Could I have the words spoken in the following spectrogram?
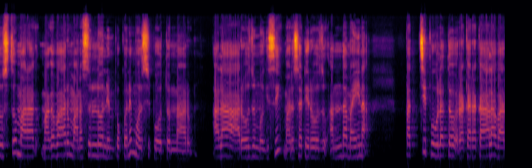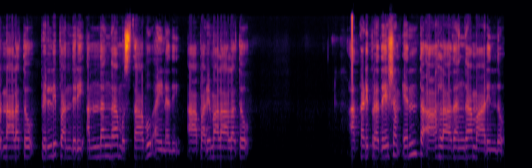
చూస్తూ మన మగవారు మనసుల్లో నింపుకొని మురిసిపోతున్నారు. అలా ఆ రోజు ముగిసి మరుసటి రోజు అందమైన పచ్చి పూలతో రకరకాల వర్ణాలతో పెళ్ళి పందిరి అందంగా ముస్తాబు అయినది. ఆ పరిమళాలతో అక్కడి ప్రదేశం ఎంత ఆహ్లాదంగా మారిందో.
